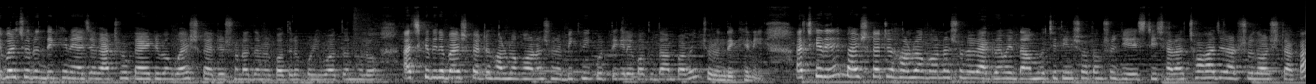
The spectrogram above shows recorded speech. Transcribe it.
এবার চলুন দেখে নেওয়া যাক আঠেরো ক্যারেট এবং বাইশ ক্যারেটের সোনার দামের কতটা পরিবর্তন হলো। আজকে দিনে বাইশ ক্যারেটের হলমা গহনা সোনা বিক্রি করতে গেলে কত দাম পাবেন? চলুন দেখে নিই। আজকে দিনে বাইশ ক্যারেটের হলমা গহনা সোনার এক গ্রামের দাম হচ্ছে তিন শতাংশ জিএসটি ছাড়া ছ হাজার আটশো দশ টাকা।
